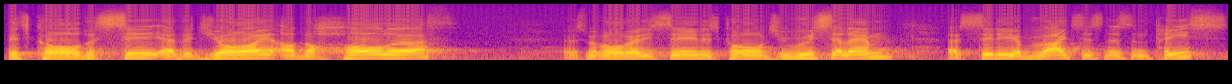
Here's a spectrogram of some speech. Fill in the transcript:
It's called the, city, uh, the Joy of the Whole Earth. As we've already seen, it's called Jerusalem, a city of righteousness and peace.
